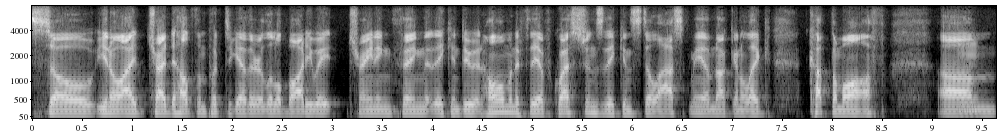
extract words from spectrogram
so you know i tried to help them put together a little body weight training thing that they can do at home and if they have questions they can still ask me i'm not going to like cut them off um, mm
